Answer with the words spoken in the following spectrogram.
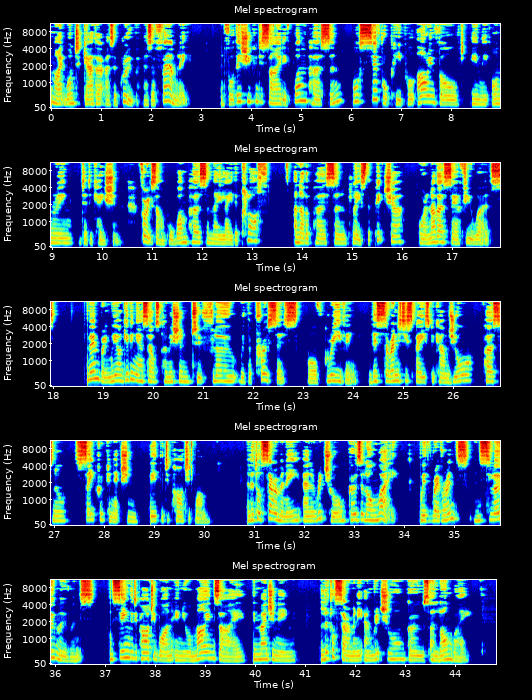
You might want to gather as a group, as a family. And for this, you can decide if one person or several people are involved in the honouring dedication. For example, one person may lay the cloth, another person place the picture, or another say a few words. Remembering we are giving ourselves permission to flow with the process of grieving. This serenity space becomes your personal, sacred connection with the departed one. A little ceremony and a ritual goes a long way. With reverence and slow movements, and seeing the departed one in your mind's eye, imagining a little ceremony and ritual goes a long way.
